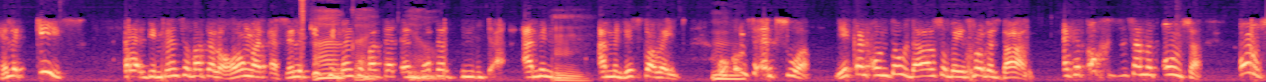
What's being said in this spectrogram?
hulle kies uh, die mense wat hulle honger is. Hulle kies die Okay, mense wat uh, ja. wat I mean Mm. I mean desperate. Mm. Hoekom sê ek so? Jy kan onthou daarso by Groblersdal. Ek het ook saam met ons ons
